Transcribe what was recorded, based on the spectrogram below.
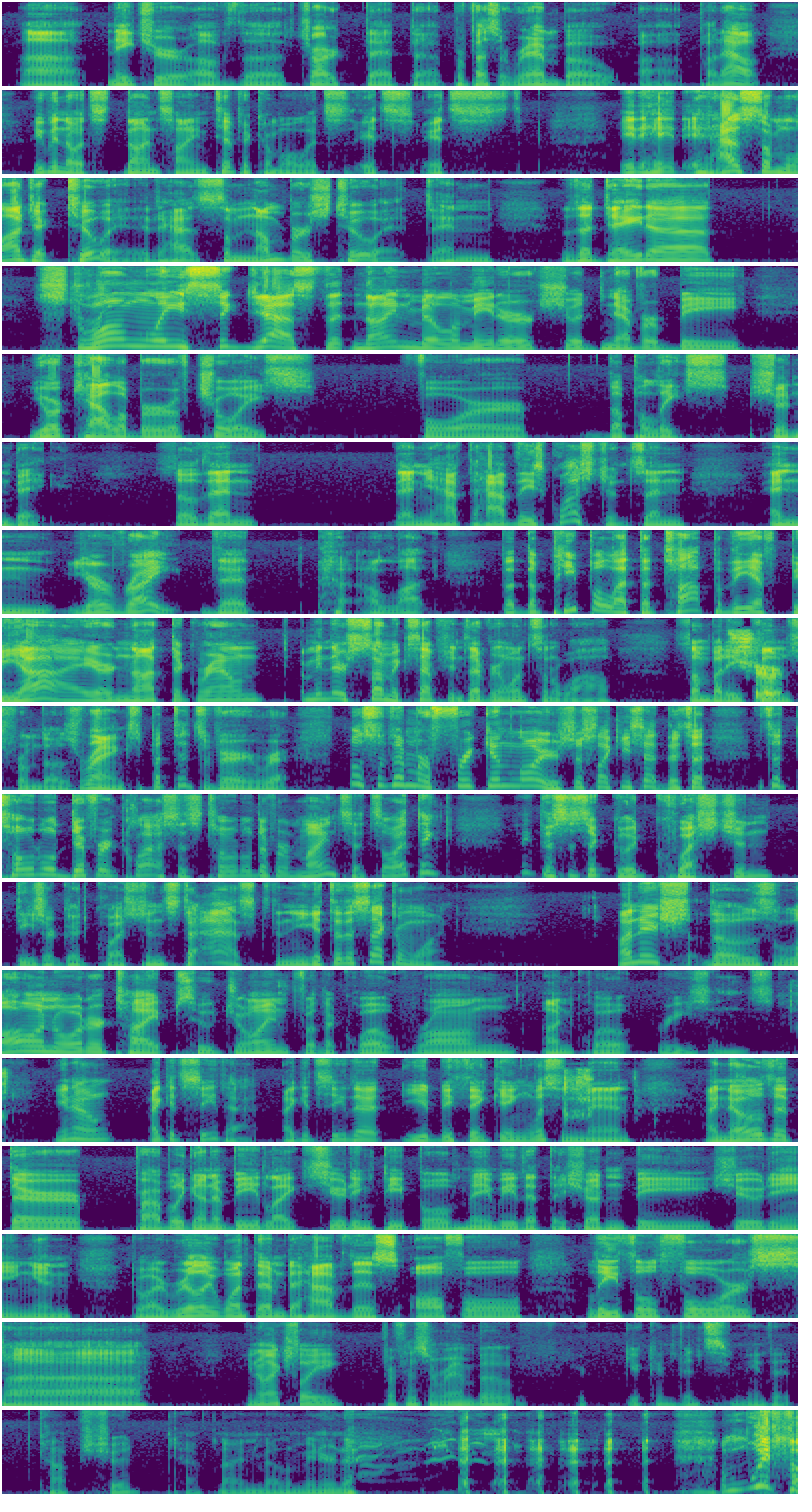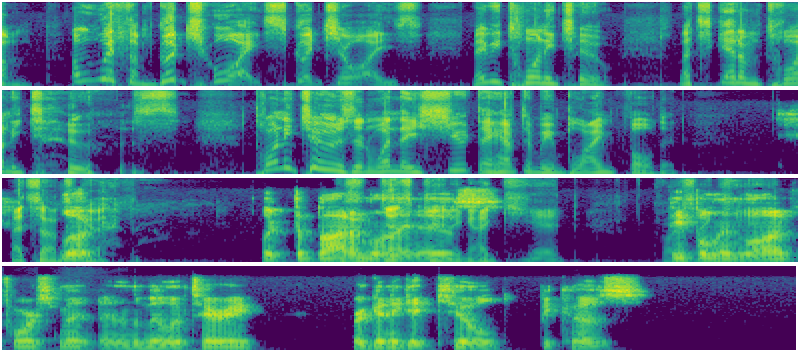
uh, nature of the chart that uh, Professor Rambo uh, put out, even though it's non-scientificable, it's it's it's it, it it has some logic to it. It has some numbers to it, and the data strongly suggests that nine millimeter should never be your caliber of choice for the police. Shouldn't be. So then, then you have to have these questions, and and you're right that a lot that the people at the top of the FBI are not the ground. I mean, there's some exceptions every once in a while. Somebody Sure. comes from those ranks, but that's very rare. Most of them are freaking lawyers, just like you said. There's a it's a total different class. It's total different mindset. So I think I think this is a good question. These are good questions to ask. Then you get to the second one. Punish those law and order types who join for the quote wrong unquote reasons. You know, I could see that. I could see that you'd be thinking, listen, man, I know that they're probably going to be like shooting people maybe that they shouldn't be shooting and do I really want them to have this awful lethal force uh you know actually Professor Rambo you're you're convincing me that cops should have 9 millimeter now I'm with them. I'm with them. Good choice. Good choice. Maybe 22. Let's get them 22s. 22s, and when they shoot, they have to be blindfolded. That sounds Look, good. Look, the bottom line kidding. is I kid. People I in law enforcement and in the military are going to get killed because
